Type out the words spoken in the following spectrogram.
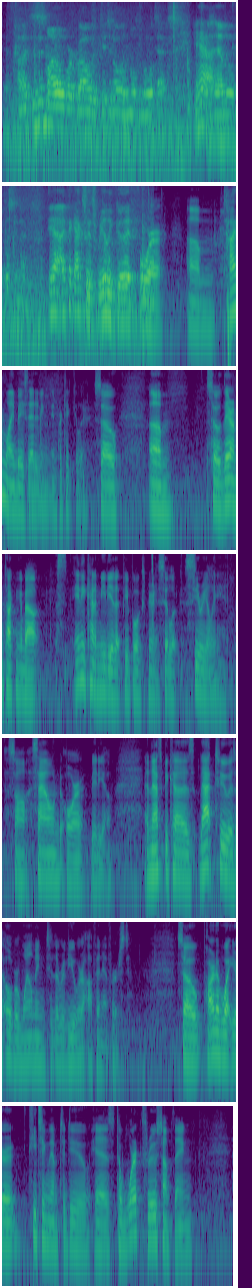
Yeah. Uh, does this model work well with digital and multimodal text? Yeah. Um, disconnect? Yeah, I think actually it's really good for um, timeline-based editing in particular. So, um, so there I'm talking about any kind of media that people experience serially, sound or video. And that's because that too is overwhelming to the reviewer often at first. So part of what you're teaching them to do is to work through something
